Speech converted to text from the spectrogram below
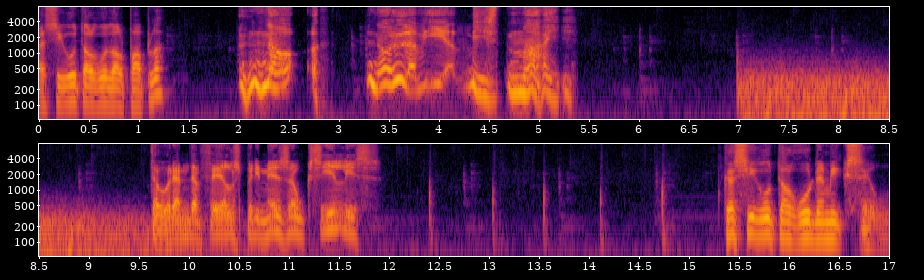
Ha sigut algú del poble? No... no l'havia vist mai. T'haurem de fer els primers auxilis. Que ha sigut algun amic seu?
